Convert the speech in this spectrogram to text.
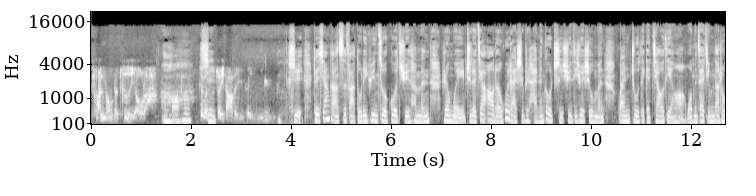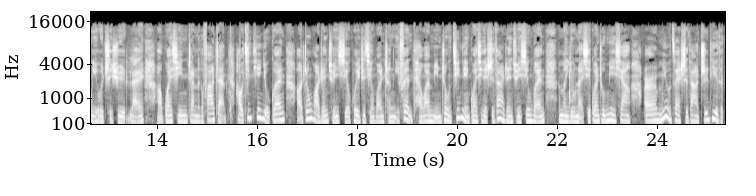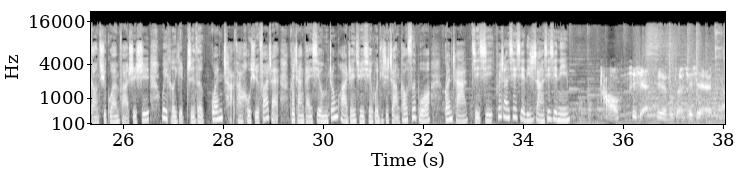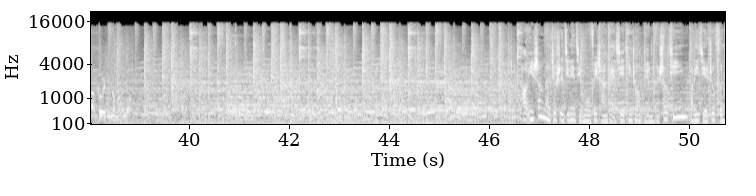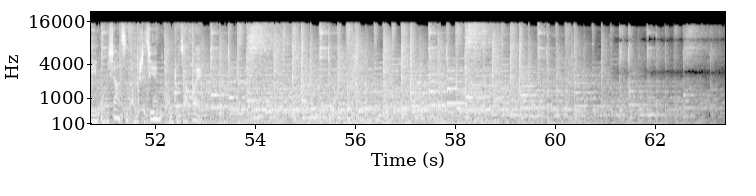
传统的自由啦。哦，这个是最大的一个疑虑。是，这香港司法独立运作过去，他们认为值得骄傲的，未来是不是还能够持续？的确是我们关注的一个焦点哦。我们在节目当中也会持续来啊关心这样的一个发展。好，今天有关啊中华人权协会之前完成一份台湾民众今年关心的十大人权新闻，那么有哪些关注面向？而没有在十大之列的港区国安法实施，为何也值得观察它后续的发展？非常感谢我们中华人权协会理事长高思博观察解析，非常谢谢理事长，谢谢您。好，谢谢，谢谢主持人，谢谢呃各位听众朋友。好，以上呢就是今天节目，非常感谢听众朋友您的收听，黄丽杰祝福您，我们下次同一时间空中再会。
